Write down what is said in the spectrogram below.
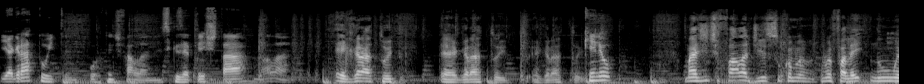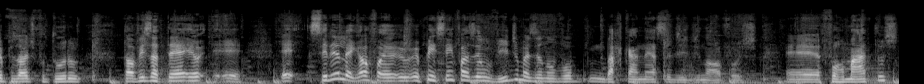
E é gratuito, é importante falar, né? Se quiser testar, vá lá. É gratuito. É gratuito. É gratuito. Quem leu Mas a gente fala disso, como eu, como eu falei, num episódio futuro. Talvez até. Eu, é, é, seria legal. Eu, eu, pensei em fazer um vídeo, mas eu não vou embarcar nessa de, de novos é, formatos.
